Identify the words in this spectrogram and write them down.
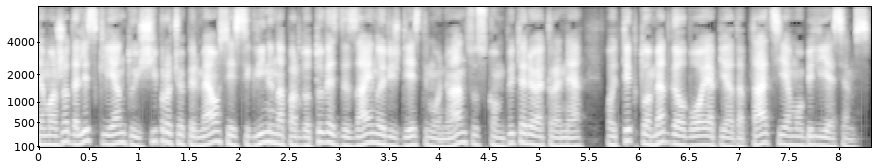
nemaža dalis klientų iš įpročio pirmiausia įsigrynina parduotuvės dizaino ir išdėstymo niuansus kompiuterio ekrane, o tik tuomet galvoja apie adaptaciją mobiliesiems,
